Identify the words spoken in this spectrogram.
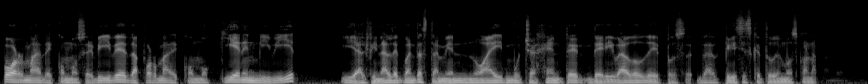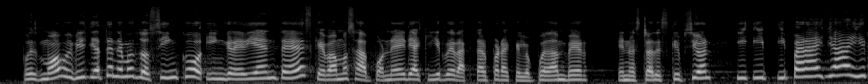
forma de cómo se vive, la forma de cómo quieren vivir, y al final de cuentas también no hay mucha gente derivado de pues, la crisis que tuvimos con la pandemia. Pues muy bien, ya tenemos los cinco ingredientes que vamos a poner y aquí redactar para que lo puedan ver en nuestra descripción. Y, para ya ir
